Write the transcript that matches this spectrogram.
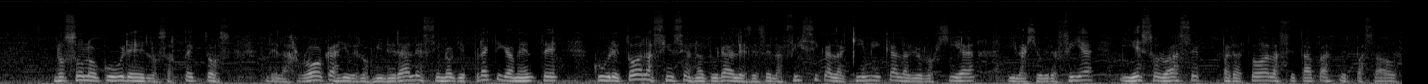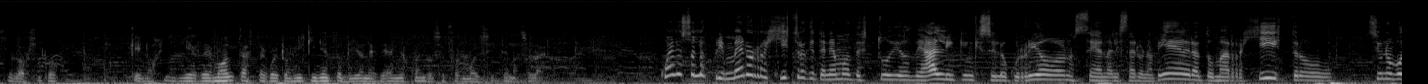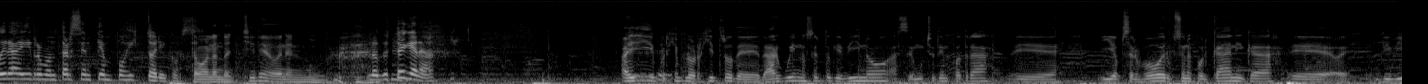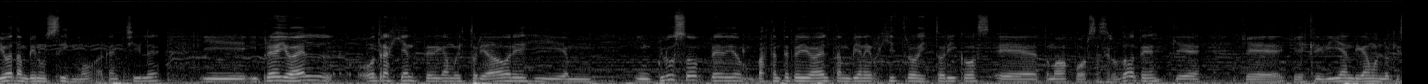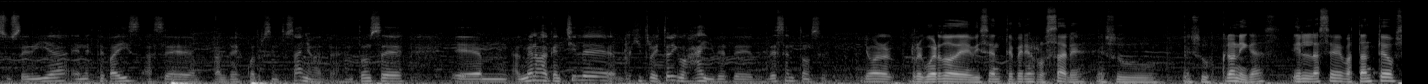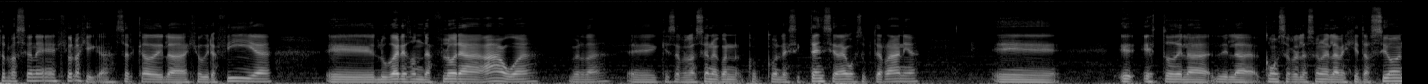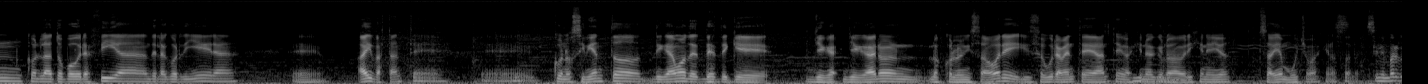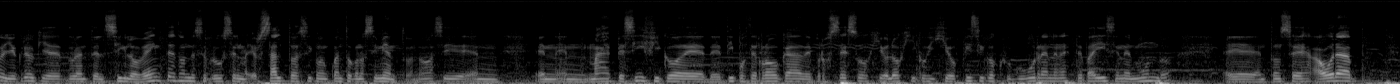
no solo cubre los aspectos de las rocas y de los minerales, sino que prácticamente cubre todas las ciencias naturales, desde la física, la química, la biología y la geografía, y eso lo hace para todas las etapas del pasado geológico, que nos remonta hasta 4.500 millones de años cuando se formó el sistema solar. ¿Cuáles son los primeros registros que tenemos de estudios de alguien que se le ocurrió, no sé, analizar una piedra, tomar registro, si uno pudiera ir remontarse en tiempos históricos. ¿Estamos hablando en Chile o en el mundo? Lo que usted quiera. Hay, por ejemplo, registros de Darwin, ¿no es cierto?, que vino hace mucho tiempo atrás eh, y observó erupciones volcánicas, eh, vivió también un sismo acá en Chile y, previo a él otra gente, digamos, historiadores y, em, incluso previo, bastante previo a él también hay registros históricos eh, tomados por sacerdotes que, que, que, escribían, digamos, lo que sucedía en este país hace tal vez 400 años atrás. Entonces, eh, al menos acá en Chile, registros históricos hay desde, desde, ese entonces. Yo recuerdo de Vicente Pérez Rosales en, su, en sus crónicas. Él hace bastantes observaciones geológicas acerca de la geografía, eh, lugares donde aflora agua, ¿verdad? Eh, que se relaciona con, con, con, la existencia de agua subterránea. Eh, esto de la, de la, cómo se relaciona la vegetación con la topografía de la cordillera. Eh, hay bastante conocimiento, digamos, de, desde que llega, llegaron los colonizadores y seguramente antes, imagino que los aborígenes ellos sabían mucho más que nosotros. Sin embargo, yo creo que durante el siglo XX es donde se produce el mayor salto así con, en cuanto a conocimiento, ¿no? Así en, en, en más específico de, de, tipos de roca, de procesos geológicos y geofísicos que ocurren en este país y en el mundo. Eh, entonces, ahora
